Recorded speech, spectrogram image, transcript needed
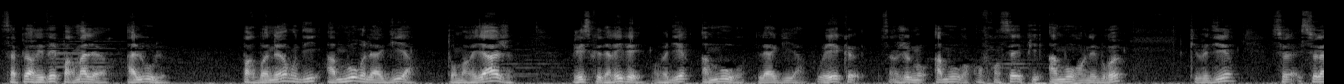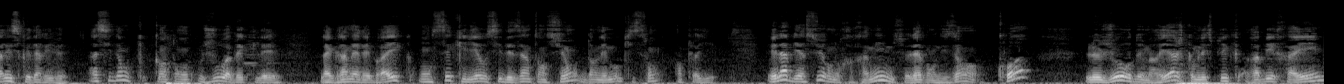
Ça peut arriver par malheur, Alul. Par bonheur, on dit Amour leagia. Ton mariage risque d'arriver. On va dire Amour leagia. Vous voyez que c'est un jeu de mots amour en français et puis amour en hébreu, qui veut dire cela, risque d'arriver. Ainsi donc, quand on joue avec la grammaire hébraïque, on sait qu'il y a aussi des intentions dans les mots qui sont employés. Et là, bien sûr, nos chachamim se lèvent en disant Quoi? Le jour du mariage, comme l'explique Rabbi Chaim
